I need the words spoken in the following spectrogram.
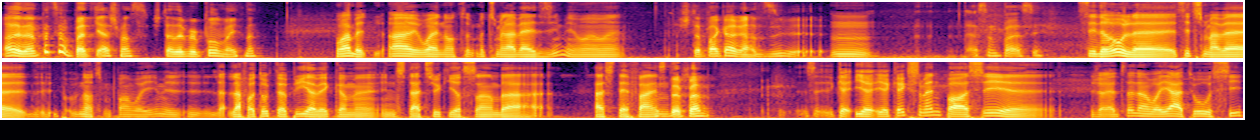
On avait même pas dit au podcast, je pense. J'étais à Liverpool maintenant. Ouais, ben, ah ouais, non, tu, tu me l'avais dit, mais ouais, ouais. J'étais pas encore rendu euh, Hmm. la semaine passée. C'est drôle, euh, tu sais, tu m'avais. Non, tu m'as pas envoyé, mais la, la photo que t'as pris avec comme un- une statue qui ressemble à, à Stéphane. Stéphane? Il y, a, il y a quelques semaines passées, euh, j'aurais dû te l'envoyer à toi aussi,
